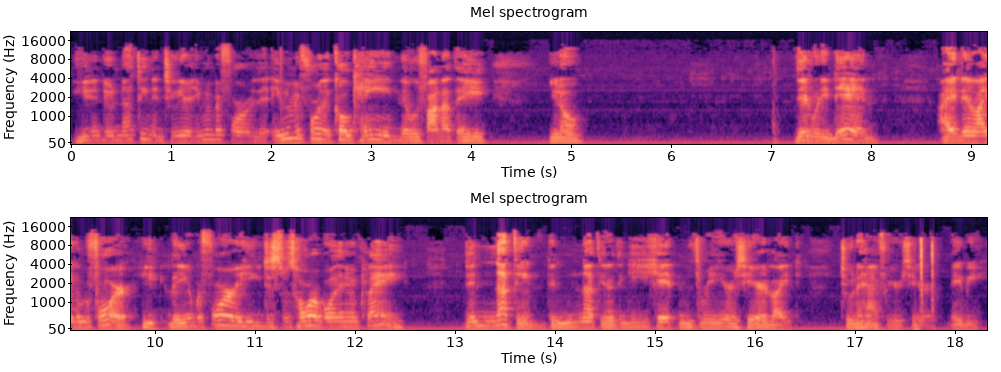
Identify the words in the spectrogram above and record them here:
He didn't do nothing in two years. Even before the even before the cocaine, then we found out that he, you know, did what he did. I didn't like him before. He the year before he just was horrible. Didn't even play. Did nothing. Did nothing. I think he hit in three years here, like two and a half years here, maybe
